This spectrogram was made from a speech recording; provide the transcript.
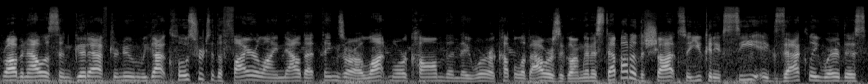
Robin Allison, good afternoon. We got closer to the fire line now that things are a lot more calm than they were a couple of hours ago. I'm going to step out of the shot so you can see exactly where this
